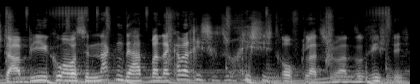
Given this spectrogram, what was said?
stabil. Guck mal, was für einen Nacken der hat, man. Da kann man richtig, so richtig drauf klatschen, Mann. So richtig.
